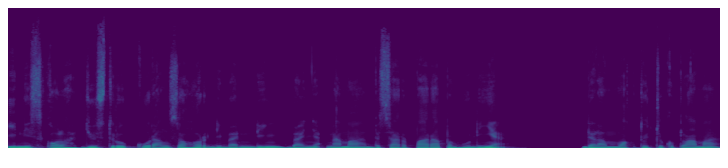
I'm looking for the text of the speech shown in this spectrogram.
ini sekolah justru kurang sohor dibanding banyak nama besar para penghuninya. Dalam waktu cukup lama,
